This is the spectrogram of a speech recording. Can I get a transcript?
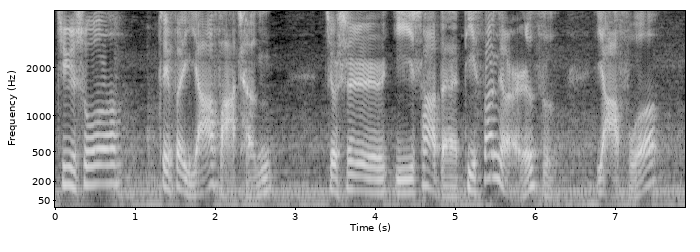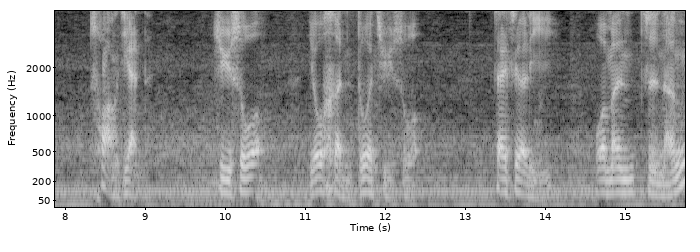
据说这份雅法城就是以撒的第三个儿子雅佛创建的。据说有很多据说，在这里我们只能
